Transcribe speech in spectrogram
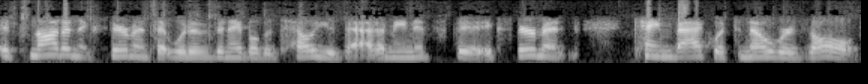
It's not an experiment that would have been able to tell you that. I mean, it's the experiment came back with no result.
